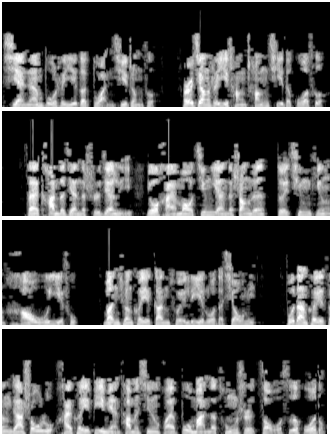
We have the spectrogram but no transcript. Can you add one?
显然不是一个短期政策，而将是一场长期的国策。在看得见的时间里，有海贸经验的商人对清廷毫无益处，完全可以干脆利落的消灭。不但可以增加收入，还可以避免他们心怀不满的从事走私活动。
